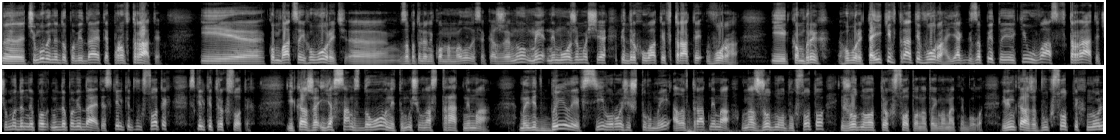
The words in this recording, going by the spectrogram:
Е, Чому ви не доповідаєте про втрати? І комбат цей говорить е, за батальйон, якому ми молилися, каже: ну ми не можемо ще підрахувати втрати ворога. І комбриг говорить: та які втрати ворога? Як запитує, які у вас втрати? Чому не доповідаєте? Скільки двохсотих, скільки трьохсотих? І каже: я сам здивований, тому що у нас втрат нема. Ми відбили всі ворожі штурми, але втрат нема. У нас жодного двохсотого і жодного трьохсотого на той момент не було. І він каже: двохсотих нуль,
